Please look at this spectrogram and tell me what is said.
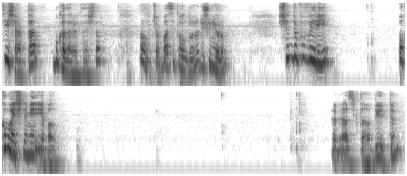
C Sharp'ta bu kadar arkadaşlar. Oldukça basit olduğunu düşünüyorum. Şimdi bu veriyi okuma işlemi yapalım. Ve birazcık daha büyüttüm.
